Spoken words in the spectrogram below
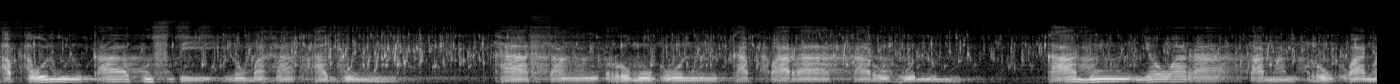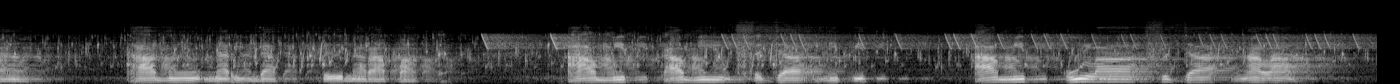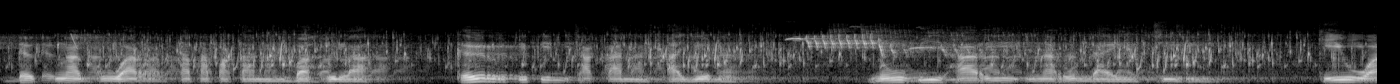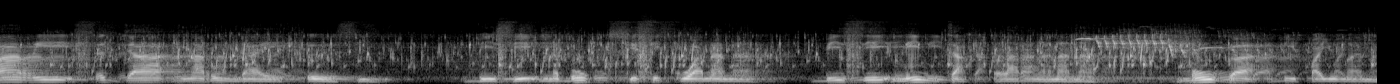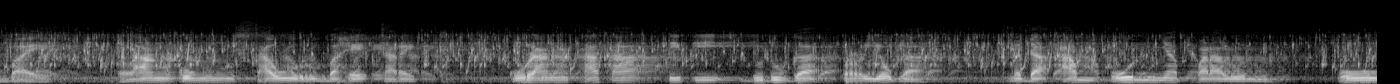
Sapun ka Gusti Agung. Kasang rumuhun kapara karuhun. Kanu nyawara tan rupana. Kanu narindak tenarapak. Amit kami seja nipit. Amit kula seja ngalah ngaguar tatapakan bahula kerpipincakan ayeuna nubi hari ngarundai ciri. Kiwari seja ngarundai esi. Bisi nebuk sisi kuanana bisi nincak laranganana. Muga di payungan baik. langkung sauur bahe carek. Kurang tata titi duduga peryoga. Neda ampunnya paralun. Pun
